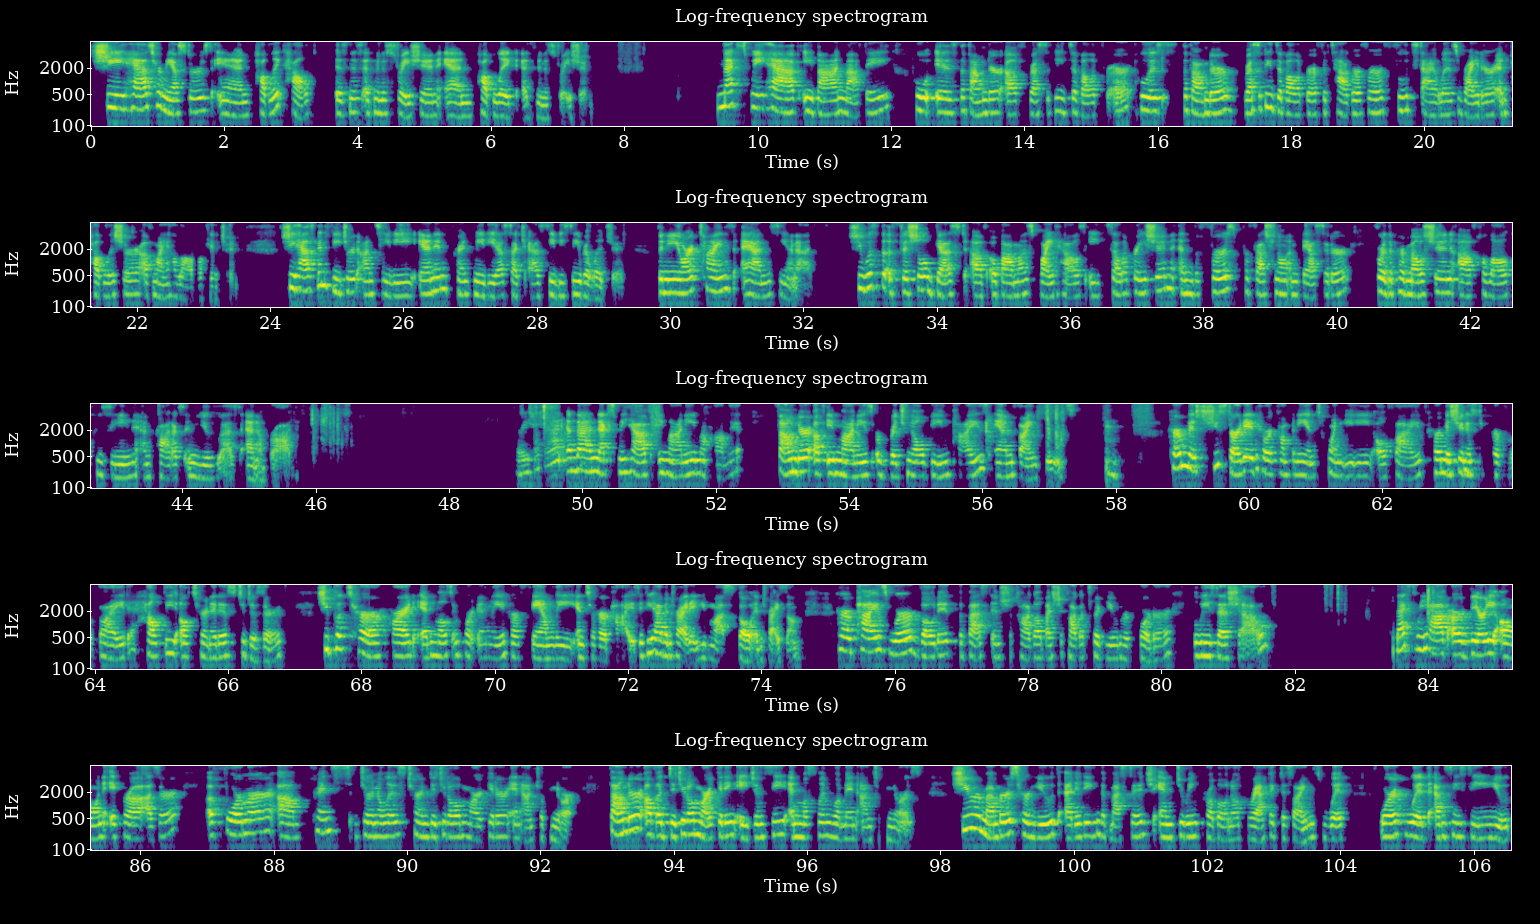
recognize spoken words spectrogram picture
She has her master's in public health, business administration, and public administration. Next, we have Yvonne Maffei, who is the founder of Recipe Developer, who is the founder, recipe developer, photographer, food stylist, writer, and publisher of My Halal Kitchen. She has been featured on TV and in print media such as CBC Religion, the New York Times, and CNN. She was the official guest of Obama's White House Eid celebration and the first professional ambassador for the promotion of halal cuisine and products in US and abroad. And then next we have Imani Muhammad, founder of Imani's original bean pies and fine foods. her mission, she started her company in 2005. Her mission is to provide healthy alternatives to dessert she puts her heart and most importantly, her family into her pies. If you haven't tried it, you must go and try some. Her pies were voted the best in Chicago by Chicago Tribune reporter Louisa Chu. Next, we have our very own Ikra Azhar, a former um, Prince journalist turned digital marketer and entrepreneur founder of a digital marketing agency and Muslim women entrepreneurs. She remembers her youth editing the message and doing pro bono graphic designs with work with MCC Youth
